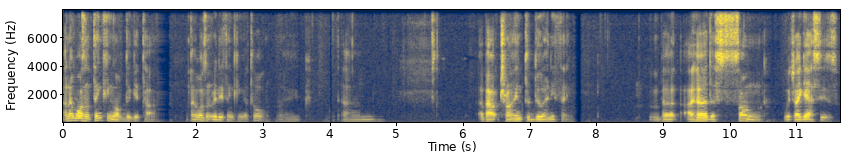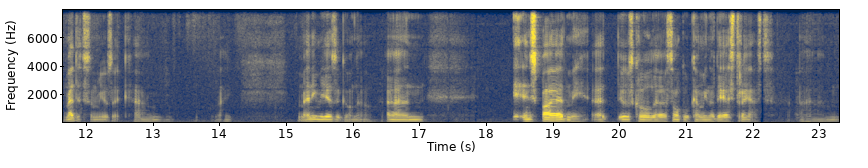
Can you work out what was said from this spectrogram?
and I wasn't thinking of the guitar. I wasn't really thinking at all, like um, about trying to do anything. But I heard a song, which I guess is medicine music, um, like many years ago now, and it inspired me. Uh, it was called a song called Camino de Estrellas, um,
